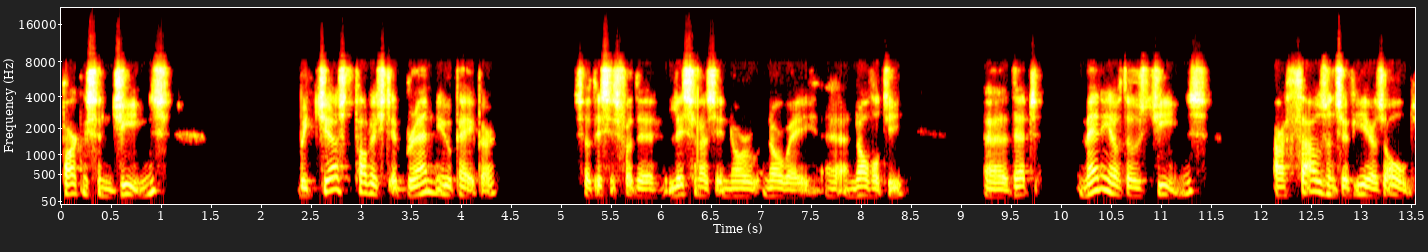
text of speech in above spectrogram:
Parkinson genes. We just published a brand new paper. So, this is for the listeners in Nor- Norway, uh, a novelty, uh, that many of those genes are thousands of years old.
